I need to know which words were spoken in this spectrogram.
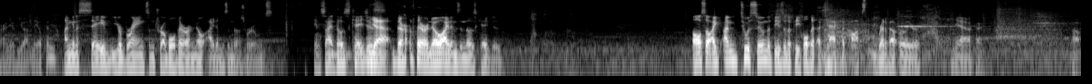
Are any of you out in the open? I'm gonna save your brain some trouble. There are no items in those rooms. Inside those cages? Yeah, there there are no items in those cages. Also, I, I'm to assume that these are the people that attack the cops that you read about earlier. Yeah. Okay. Oh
